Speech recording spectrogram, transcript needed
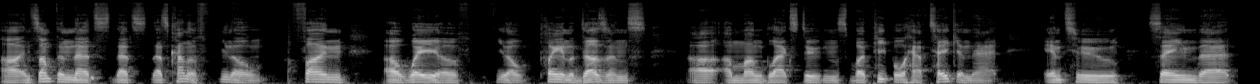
uh, and something that's that's that's kind of you know fun uh, way of you know playing the dozens uh, among black students. But people have taken that into saying that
